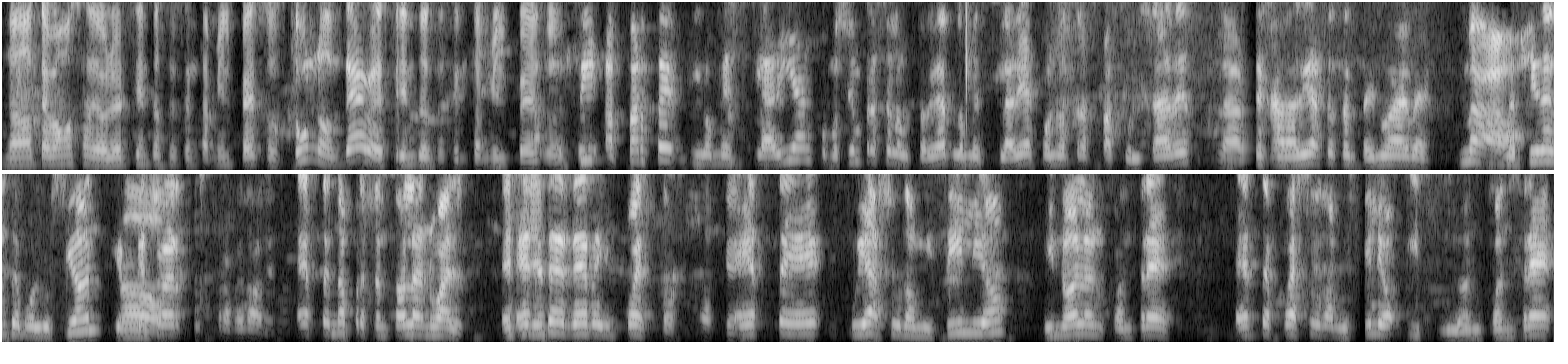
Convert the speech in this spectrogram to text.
no te vamos a devolver 160 mil pesos, tú nos debes 160 mil pesos. Sí, aparte lo mezclarían, como siempre hace la autoridad, lo mezclaría con otras facultades, claro. te jalaría 69. No. Me pides devolución y empiezo a ver tus proveedores. Este no presentó el anual, este debe impuestos, este fui a su domicilio y no lo encontré este fue su domicilio y lo encontré,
